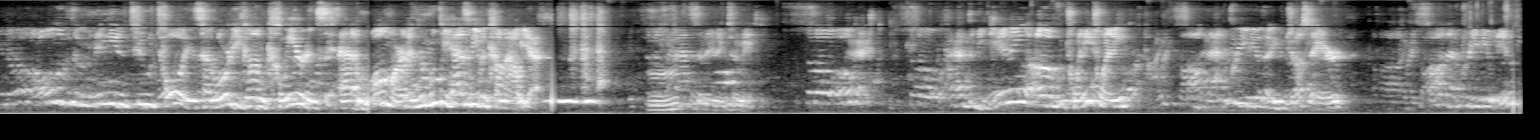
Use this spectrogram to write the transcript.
You know, all of the Minion 2 toys have already gone clearance at Walmart, and the movie hasn't even come out yet. It's just fascinating to me. So, okay. So, at the beginning of 2020, I saw that preview that you just aired. Uh, I saw that preview in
